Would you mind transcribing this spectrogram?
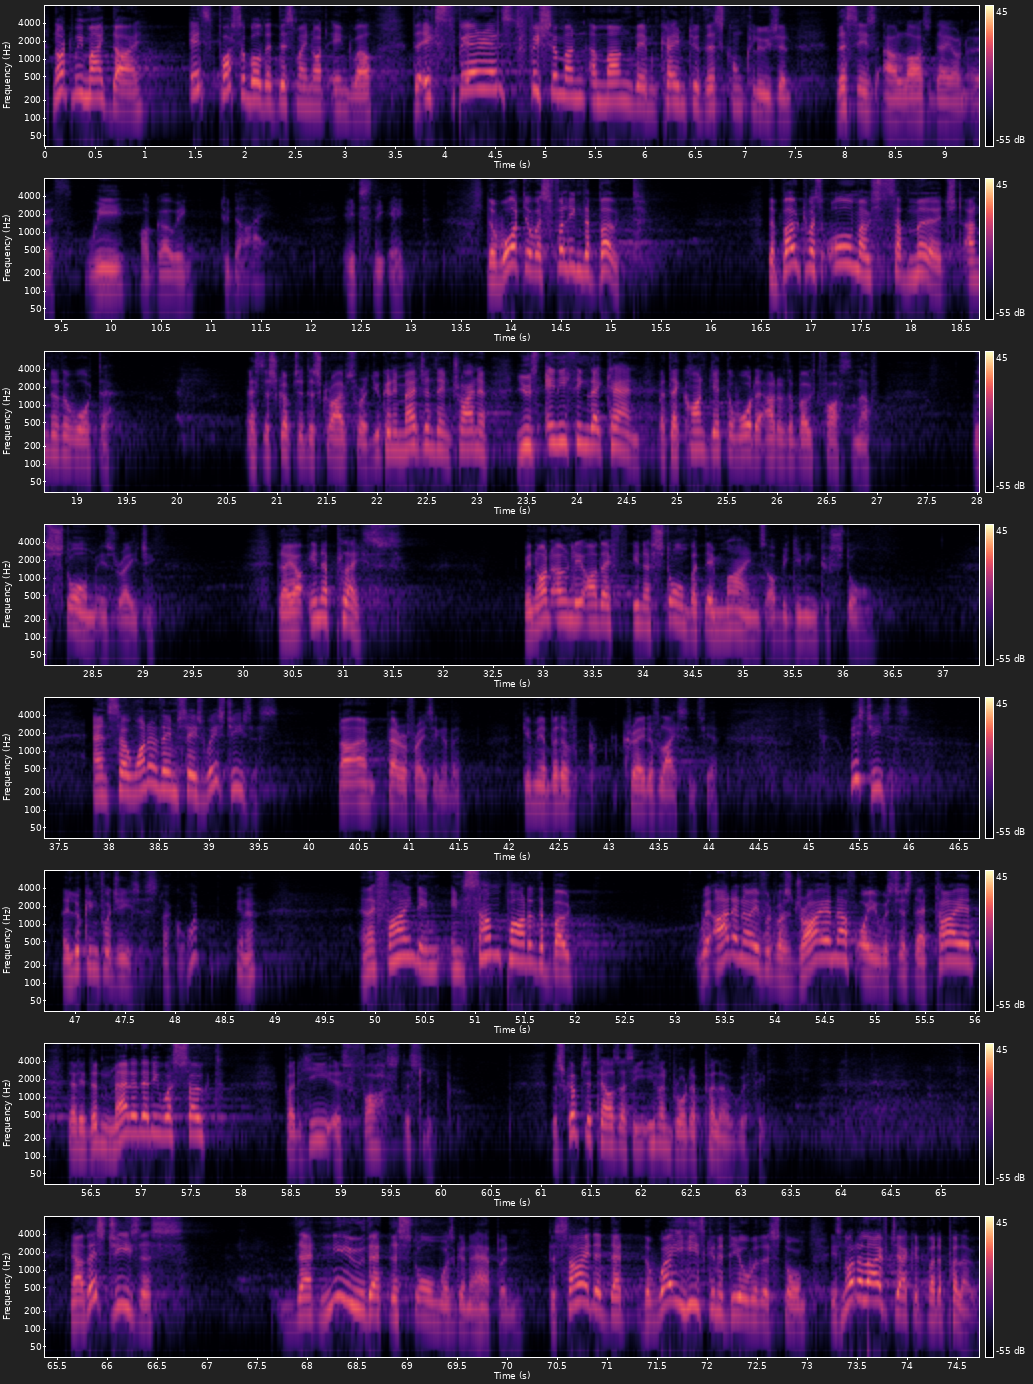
Not we might die. It's possible that this may not end well. The experienced fishermen among them came to this conclusion this is our last day on earth. We are going to die. It's the end. The water was filling the boat. The boat was almost submerged under the water, as the scripture describes for it. You can imagine them trying to use anything they can, but they can't get the water out of the boat fast enough. The storm is raging. They are in a place where not only are they in a storm, but their minds are beginning to storm. And so one of them says, Where's Jesus? Now I'm paraphrasing a bit. Give me a bit of creative license here. Where's Jesus? They're looking for Jesus. Like, what? You know? And they find him in some part of the boat where I don't know if it was dry enough or he was just that tired that it didn't matter that he was soaked, but he is fast asleep. The scripture tells us he even brought a pillow with him. now, this Jesus that knew that the storm was going to happen decided that the way he's going to deal with the storm is not a life jacket but a pillow.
